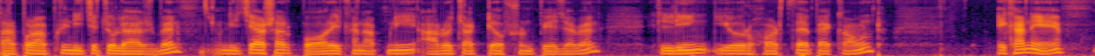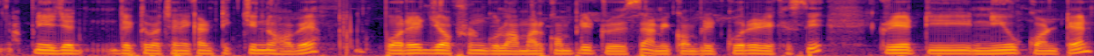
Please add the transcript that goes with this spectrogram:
তারপর আপনি নিচে চলে আসবেন। নিচে আসার পর এখানে আপনি আরও চারটি অপশন পেয়ে যাবেন। Link your WhatsApp account. এখানে আপনি এই যে দেখতে পাচ্ছেন এখানে টিকচিহ্ন হবে। পরের যে অপশনগুলো আমার কমপ্লিট রয়েছে, আমি কমপ্লিট করে রেখেছি। Create new content.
